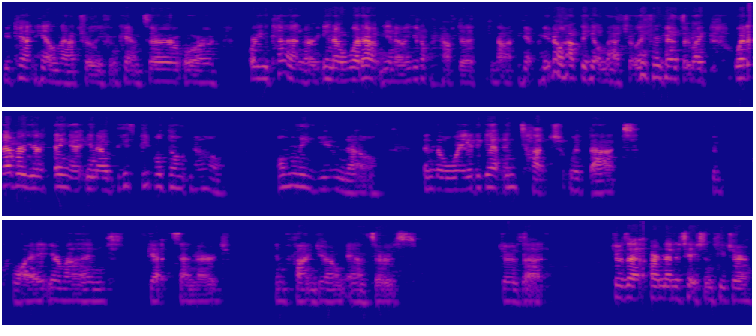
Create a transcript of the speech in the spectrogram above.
you can't heal naturally from cancer or or you can or you know whatever you know you don't have to not you don't have to heal naturally from cancer like whatever your thing you know these people don't know only you know and the way to get in touch with that to quiet your mind get centered and find your own answers josette josette our meditation teacher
